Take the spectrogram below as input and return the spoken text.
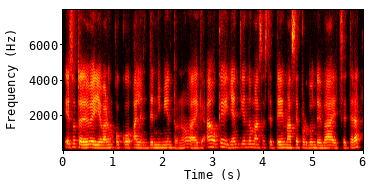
eso te debe llevar un poco al entendimiento, ¿no? A que, ah, ok, ya entiendo más este tema, sé por dónde va, etcétera.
